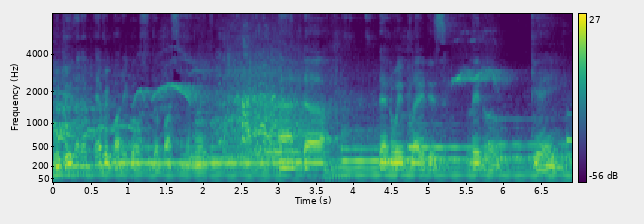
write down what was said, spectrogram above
We do that. Everybody goes to the bus in the night, and uh, then we play this little game.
